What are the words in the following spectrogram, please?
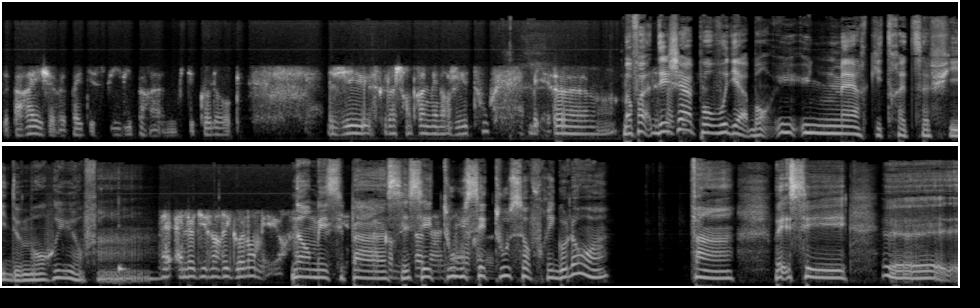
C'est pareil, j'avais pas été suivie par un psychologue. J'ai, parce que là, je suis en train de mélanger tout. Mais euh, Mais enfin, déjà, ça. pour vous dire, bon, une mère qui traite sa fille de morue, enfin. elle, elle le dit en rigolant, mais enfin, Non, mais c'est pas, c'est tout, c'est euh, tout sauf rigolo, hein. Enfin, c'est euh,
